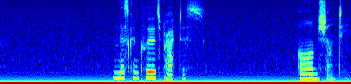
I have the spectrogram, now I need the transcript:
And this concludes practice. Om Shanti.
